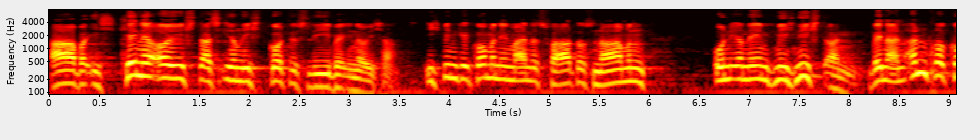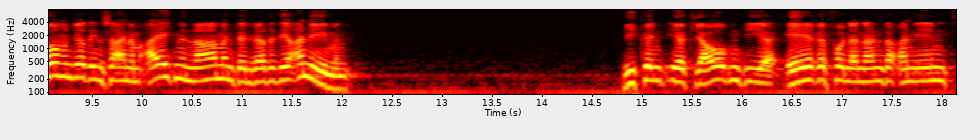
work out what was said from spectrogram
aber ich kenne euch, dass ihr nicht Gottes Liebe in euch habt. Ich bin gekommen in meines Vaters Namen und ihr nehmt mich nicht an. Wenn ein anderer kommen wird in seinem eigenen Namen, den werdet ihr annehmen. Wie könnt ihr glauben, die ihr Ehre voneinander annehmt?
